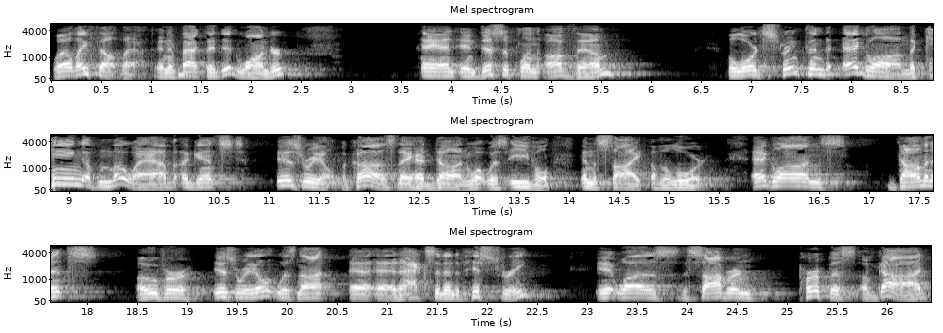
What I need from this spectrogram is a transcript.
Well, they felt that. And in fact, they did wander. And in discipline of them, the Lord strengthened Eglon, the king of Moab, against Israel because they had done what was evil in the sight of the Lord. Eglon's dominance over Israel was not a, an accident of history. It was the sovereign purpose of God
